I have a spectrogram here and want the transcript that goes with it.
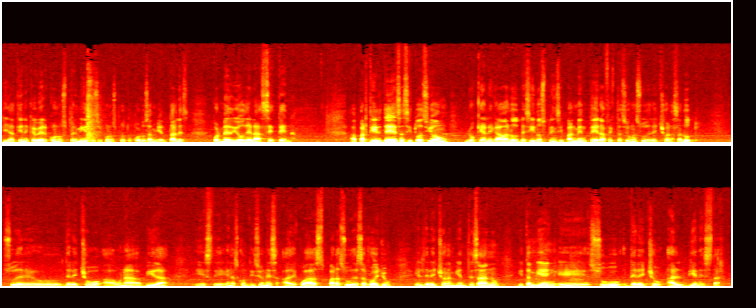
que ya tiene que ver con los permisos y con los protocolos ambientales por medio de la CETENA. A partir de esa situación, lo que alegaban los vecinos principalmente era afectación a su derecho a la salud, su derecho a una vida este, en las condiciones adecuadas para su desarrollo, el derecho al ambiente sano y también eh, su derecho al bienestar.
